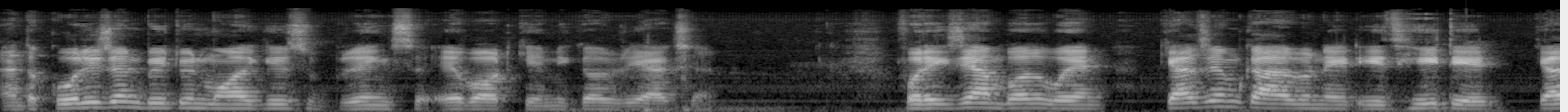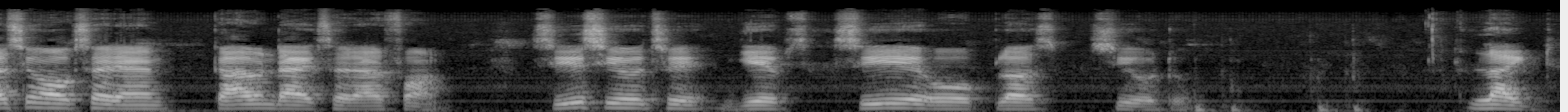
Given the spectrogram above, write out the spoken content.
And the collision between molecules brings about chemical reaction. For example, when calcium carbonate is heated, calcium oxide and carbon dioxide are formed. CaCO3 gives CaO plus CO2. Light.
